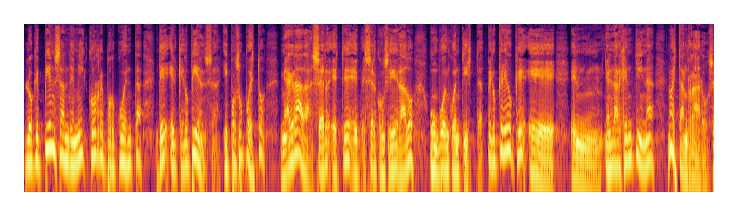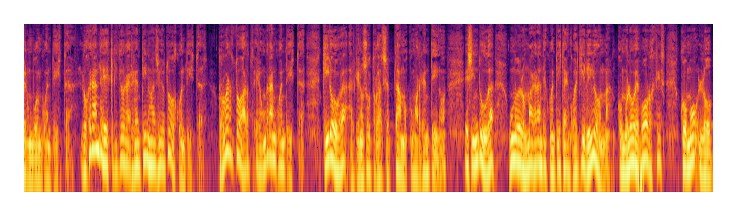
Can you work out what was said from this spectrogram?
lo que piensan de mí corre por cuenta de el que lo piensa. Y por supuesto, me agrada ser, este, eh, ser considerado un buen cuentista. Pero creo que eh, en, en la Argentina no es tan raro ser un buen cuentista. Los grandes escritores argentinos han sido todos cuentistas. Roberto Art era un gran cuentista. Quiroga, al que nosotros aceptamos como argentino, es sin duda uno de los más grandes cuentistas en cualquier idioma, como lo es Borges, como lo,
